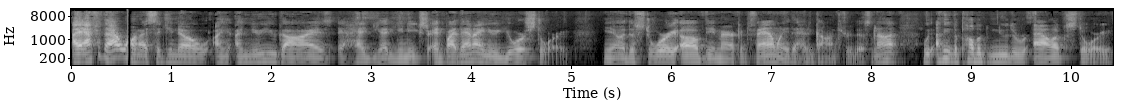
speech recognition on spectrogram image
I, after that one, I said, you know, I, I knew you guys had you had a unique story, and by then I knew your story. You know, the story of the American family that had gone through this. Not, we, I think the public knew the Alex story,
